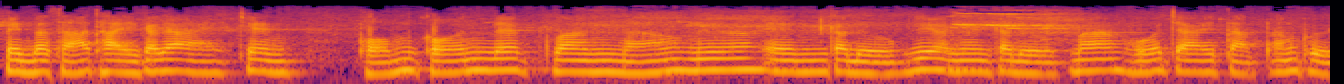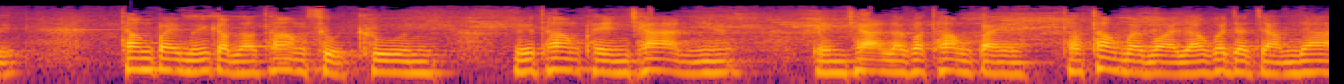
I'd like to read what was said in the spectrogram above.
เป็นภาษาไทยก็ได้ เช่น ผมขนเล็บฟันหนังเนื้อเอ็นกระดูกเยื่อในกระดูกม้ามหัวใจตับพังผืดท่องไปเหมือนกับเราท่องสูตรคูณ หรือท่องเพลงชาติเนี้ยเพลงชาติเราก็ท่องไป ถ้าท่องบ่อยๆเราก็จะจำได้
